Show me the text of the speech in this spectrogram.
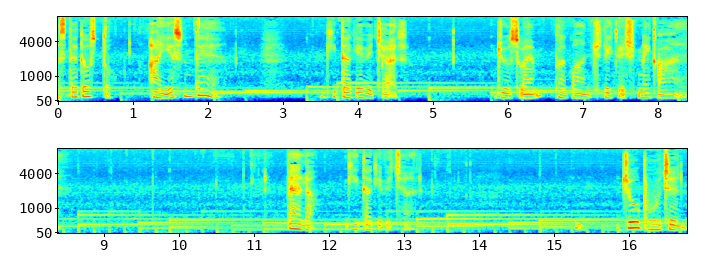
नमस्ते दोस्तों, आइए सुनते हैं। गीता के विचार, जो स्वयं भगवान श्री कृष्ण ने कहा है। पहला, गीता के विचार। जो भोजन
